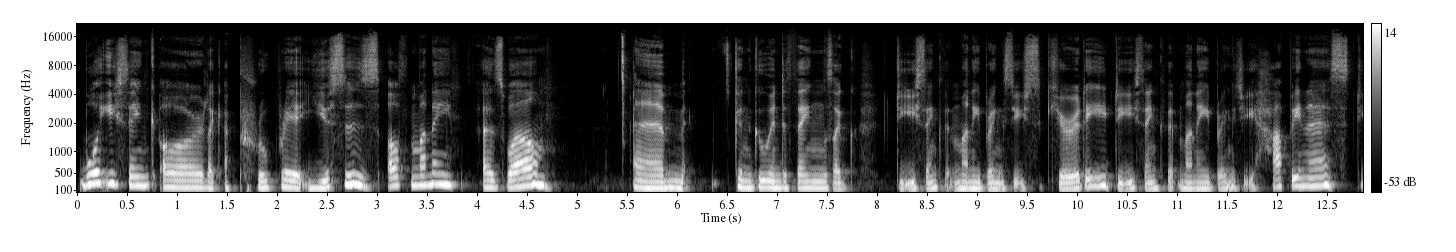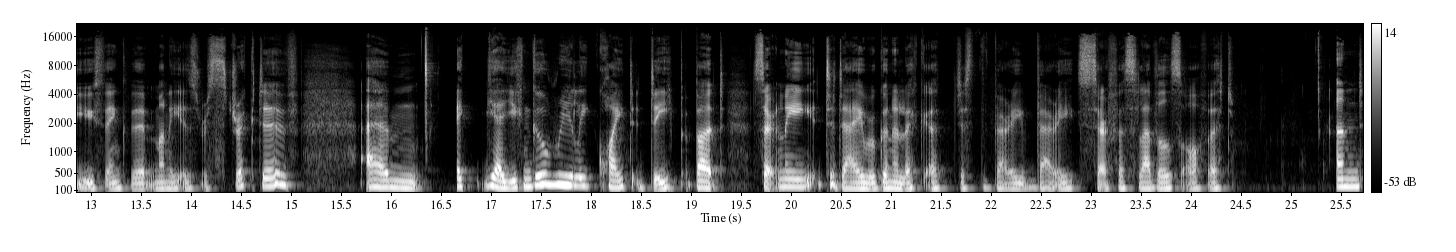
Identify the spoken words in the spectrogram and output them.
what you think are like appropriate uses of money as well. Um, can go into things like do you think that money brings you security? Do you think that money brings you happiness? Do you think that money is restrictive? Um, it, yeah, you can go really quite deep, but certainly today we're going to look at just the very, very surface levels of it. And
